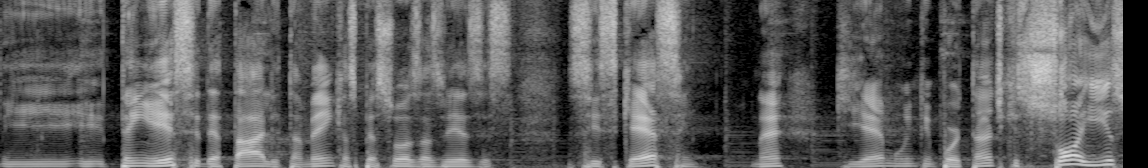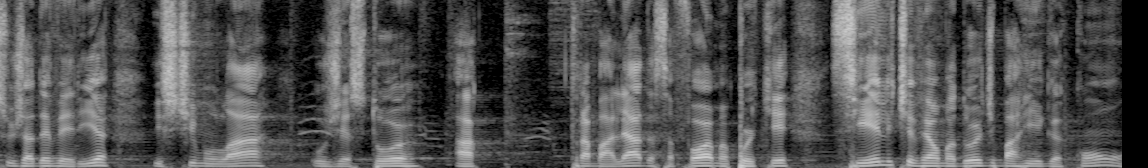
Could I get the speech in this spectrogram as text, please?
E, e, tem esse detalhe também que as pessoas às vezes se esquecem, né? Que é muito importante, que só isso já deveria estimular o gestor a trabalhar dessa forma, porque se ele tiver uma dor de barriga com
